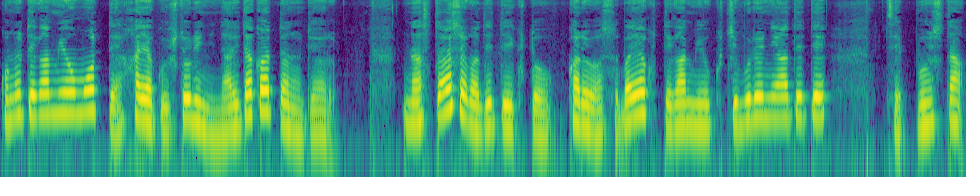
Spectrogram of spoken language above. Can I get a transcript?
この手紙を持って早く一人になりたかったのである。ナスターシャが出ていくと、彼は素早く手紙を唇に当てて、接吻した。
